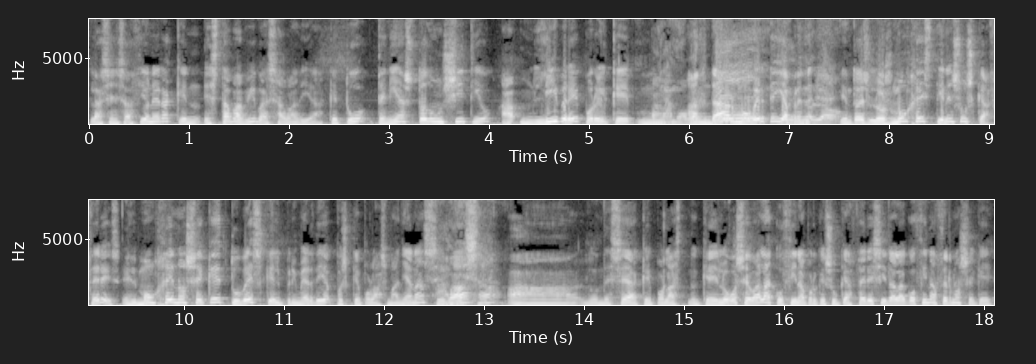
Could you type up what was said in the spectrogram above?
la sensación era que estaba viva esa abadía, que tú tenías todo un sitio ah, libre por el que mm, moverte andar, moverte y aprender. Y entonces los monjes tienen sus quehaceres. El monje no sé qué, tú ves que el primer día, pues que por las mañanas se A va misa. a donde sea, que por las que luego se va a la cocina, porque su quehacer es ir a la cocina a hacer no sé qué.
